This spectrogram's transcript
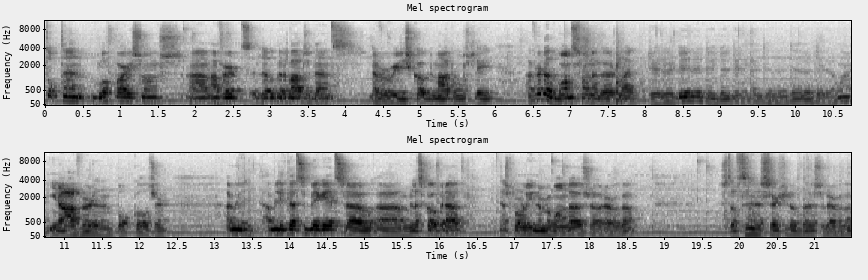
top 10 Bloc Party songs. Um, I've heard a little bit about this band, never really scoped them out honestly. I've heard that one song that goes like you know I've heard it in pop culture. I believe I believe that's a big hit, so um, let's scope it out. That's probably number one though, so there we go. Still to search it up though, so there we go.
